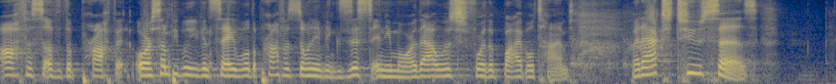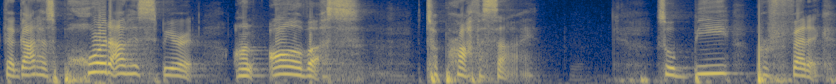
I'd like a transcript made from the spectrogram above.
office of the prophet. Or some people even say, well, the prophets don't even exist anymore. That was for the Bible times. But Acts 2 says that God has poured out his spirit on all of us to prophesy. So be prophetic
